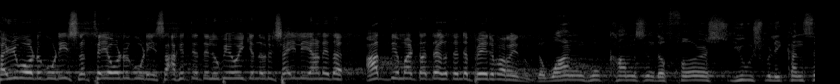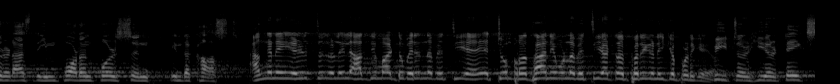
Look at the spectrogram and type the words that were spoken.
കഴിവോടുകൂടി ശ്രദ്ധയോടുകൂടി സാഹിത്യത്തിൽ ഉപയോഗിക്കുന്ന ഒരു ശൈലിയാണിത്. ആദ്യമായിട്ട് അദ്ദേഹത്തിന്റെ പേര് പറയുന്നു. The one who comes in the first, usually considered as the important person in the cast അങ്ങനെ എഴുത്തുകളിൽ ആദ്യമായിട്ട് വരുന്ന വ്യക്തിയെ ഏറ്റവും പ്രാധാന്യമുള്ള വ്യക്തിയായിട്ട് പരിഗണിക്കപ്പെടുകയാണ്. Peter here takes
